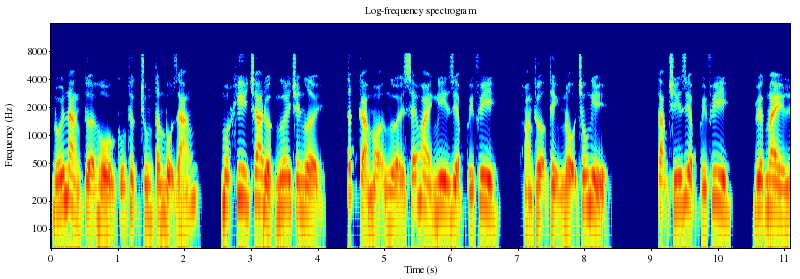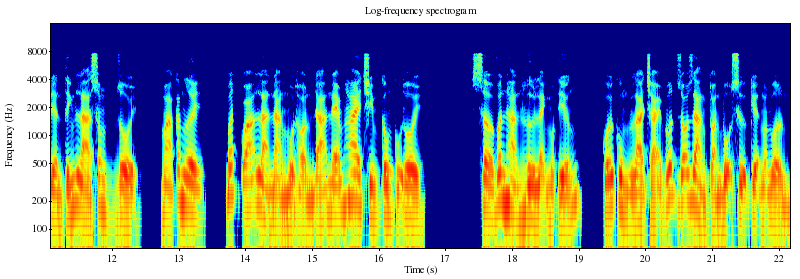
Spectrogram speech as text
đối nàng tựa hồ cũng thực trung tâm bộ dáng. một khi tra được ngươi trên người, tất cả mọi người sẽ hoài nghi Diệp Quý Phi, Hoàng thượng thịnh nộ châu nghỉ. Tạm chí Diệp Quý Phi, việc này liền tính là xong rồi, mà các ngươi, bất quá là nàng một hòn đá ném hai chim công cụ thôi. Sở Vân Hàn hư lạnh một tiếng, cuối cùng là trải vớt rõ ràng toàn bộ sự kiện ngọn nguồn,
